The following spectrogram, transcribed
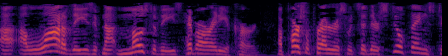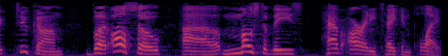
uh, a lot of these, if not most of these, have already occurred. A partial preterist would say there's still things to, to come, but also uh, most of these have already taken place.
